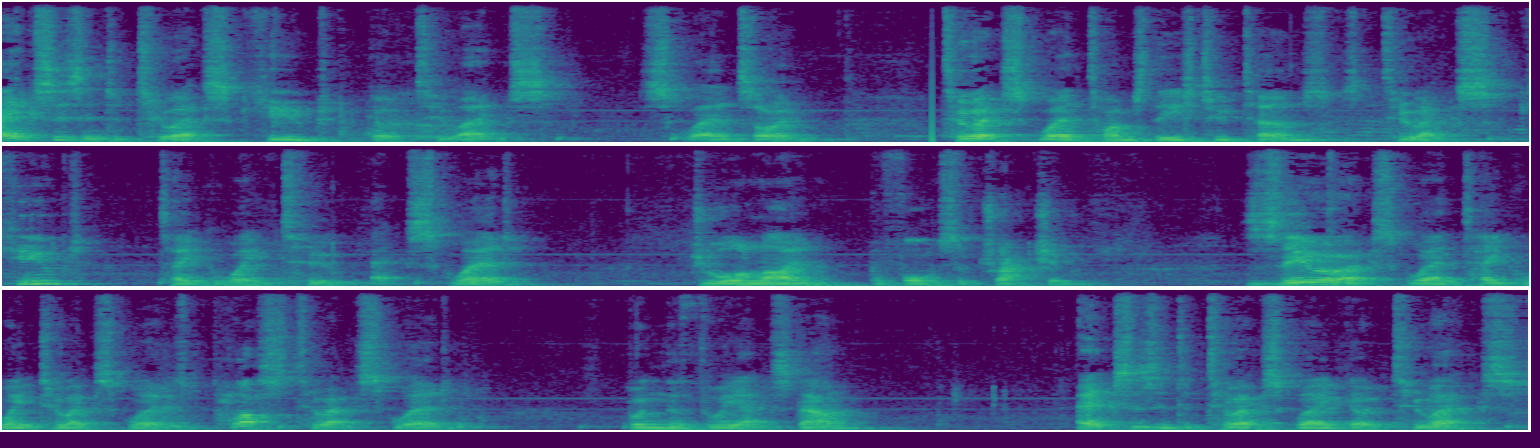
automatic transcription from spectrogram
x's into 2x cubed go 2x squared, sorry. 2x squared times these two terms is 2x cubed, take away 2x squared. Draw a line, perform subtraction. 0x squared take away 2x squared is plus 2x squared. Bring the 3x down. x's into 2x squared go 2x.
